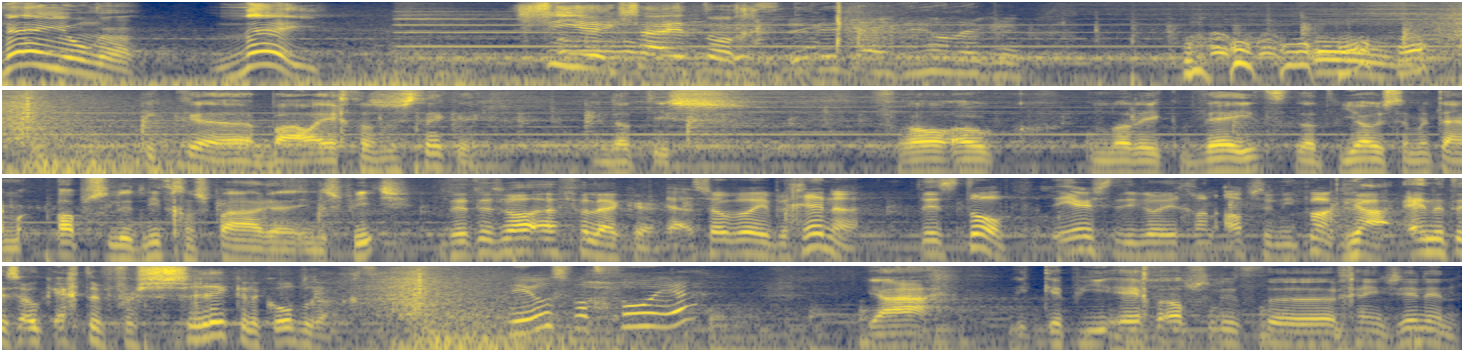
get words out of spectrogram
Nee jongen, nee! Zie je, ik zei het toch. Dit is echt heel lekker. Ik eh, baal echt als een stekker. En dat is vooral ook omdat ik weet dat Joost en Martijn me absoluut niet gaan sparen in de speech. Dit is wel even lekker. Ja, zo wil je beginnen. Dit is top. De eerste die wil je gewoon absoluut niet pakken. Ja, en het is ook echt een verschrikkelijke opdracht. Niels, wat voel je? Ja, ik heb hier echt absoluut eh, geen zin in.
